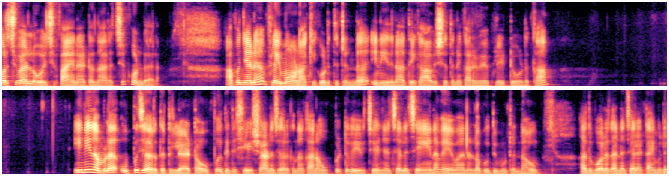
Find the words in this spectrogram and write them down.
കുറച്ച് വെള്ളം ഒഴിച്ച് ഫൈനായിട്ടൊന്ന് അരച്ച് കൊണ്ടുവരാം. അപ്പോൾ ഞാൻ ഫ്ലെയിം ഓണാക്കി കൊടുത്തിട്ടുണ്ട്. ഇനി ഇതിനകത്തേക്ക് ആവശ്യത്തിന് കറിവേപ്പില ഇട്ട് കൊടുക്കാം. ഇനി നമ്മൾ ഉപ്പ് ചേർത്തിട്ടില്ല കേട്ടോ. ഉപ്പ് ഇതിന് ശേഷമാണ് ചേർക്കുന്നത്. കാരണം ഉപ്പിട്ട് വേവിച്ച് കഴിഞ്ഞാൽ ചില ചേന വേവാനുള്ള ബുദ്ധിമുട്ടുണ്ടാവും. അതുപോലെ തന്നെ ചില ടൈമിൽ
